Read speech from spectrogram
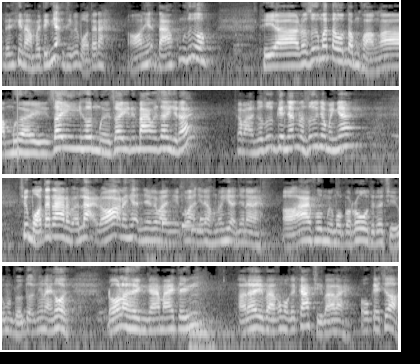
Đến khi nào máy tính nhận thì mới bỏ tay ra. Đó, hiện táo cũng giữ thôi thì uh, nó giữ mất đâu tầm khoảng à, uh, 10 giây hơn 10 giây đến 30 giây gì đấy. Các bạn cứ giữ kiên nhẫn và giữ cho mình nhé chứ bỏ tay ra là phải ấn lại đó. Nó hiện như các bạn các bạn nhìn nào nó hiện như này, này. Ở iPhone 11 Pro thì nó chỉ có một biểu tượng như này thôi. Đó là hình cái máy tính ở đây và có một cái cáp chỉ vào này. Ok chưa?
